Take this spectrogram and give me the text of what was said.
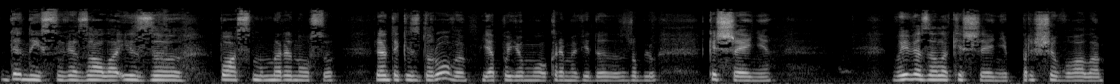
Денису в'язала із е, пасмом мериносу. Він такий здоровий, я по йому окреме відео зроблю. Кишені. Вив'язала кишені, пришивала.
